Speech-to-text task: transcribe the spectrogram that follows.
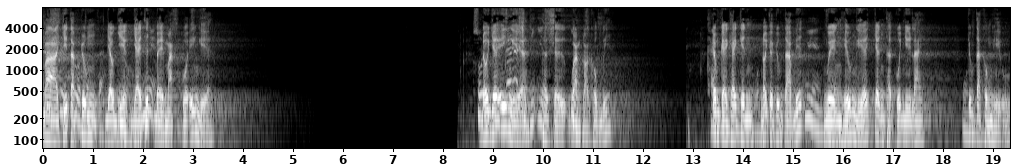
Mà chỉ tập trung vào việc giải thích bề mặt của ý nghĩa. Đối với ý nghĩa, thật sự hoàn toàn không biết. Trong kệ khai kinh, nói cho chúng ta biết nguyện hiểu nghĩa chân thật của như lai. Chúng ta không hiểu.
